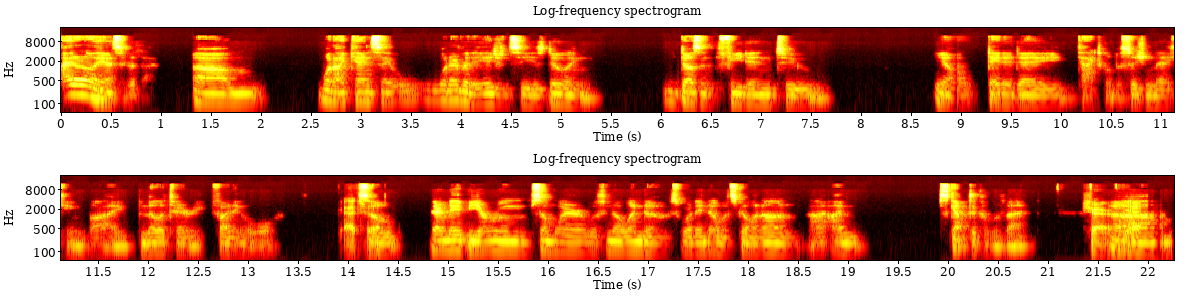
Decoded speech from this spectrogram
I don't know the answer to that. Um, what I can say, whatever the agency is doing, doesn't feed into, you know, day to day tactical decision making by the military fighting a war. Gotcha. So there may be a room somewhere with no windows where they know what's going on. I, am skeptical of that. Sure. Yeah. Um,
